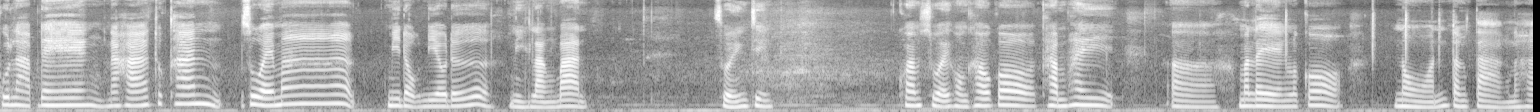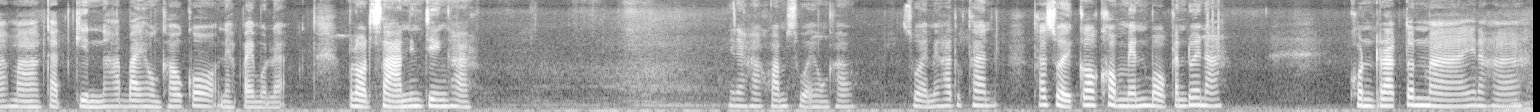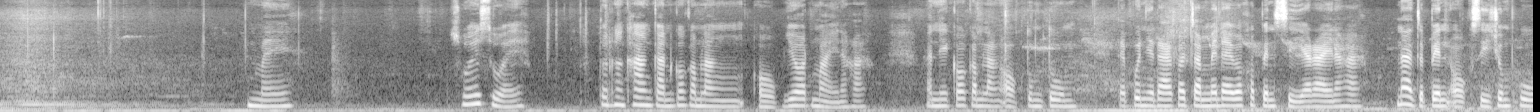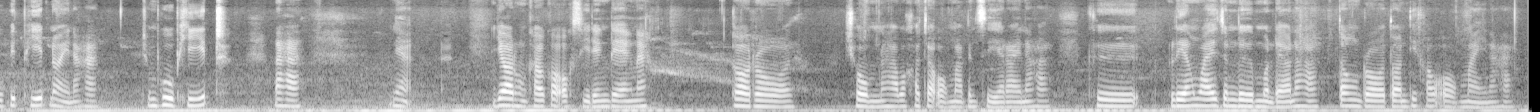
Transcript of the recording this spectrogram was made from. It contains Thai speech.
กุหลาบแดงนะคะ ทุกท่านสวยมาก มีดอกเดียวเด้อ นี่หลังบ้าน สวยจริงๆ ความสวยของเขาก็ทำให้แมลงแล้วก็หนอนต่างๆนะคะ มากัดกินนะคะ ใบของเขาก็เนี่ยไปหมดแล้ว ปลอดสารจริง ๆ ค่ะ นี่นะคะ ความสวยของเขา สวยไหมคะทุกท่าน ถ้าสวยก็คอมเมนต์บอกกันด้วยนะ คนรักต้นไม้นะคะเห็นไหมสวยสวยๆต้นข้างๆกันก็กำลังออกยอดใหม่นะคะ อันนี้ก็กำลังออกตุมๆ แต่ปุญญาดาก็จำไม่ได้ว่าเขาเป็นสีอะไรนะคะ น่าจะเป็นออกสีชมพูพีชๆหน่อยนะคะ ชมพูพีชนะคะ เนี่ยยอดของเขาก็ออกสีแดงๆนะ ก็รอ ชมนะคะ ว่าเขาจะออกมาเป็นสีอะไรนะคะ คือเลี้ยงไว้จนลืมหมดแล้วนะคะ ต้องรอตอนที่เขาออกใหม่นะคะ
